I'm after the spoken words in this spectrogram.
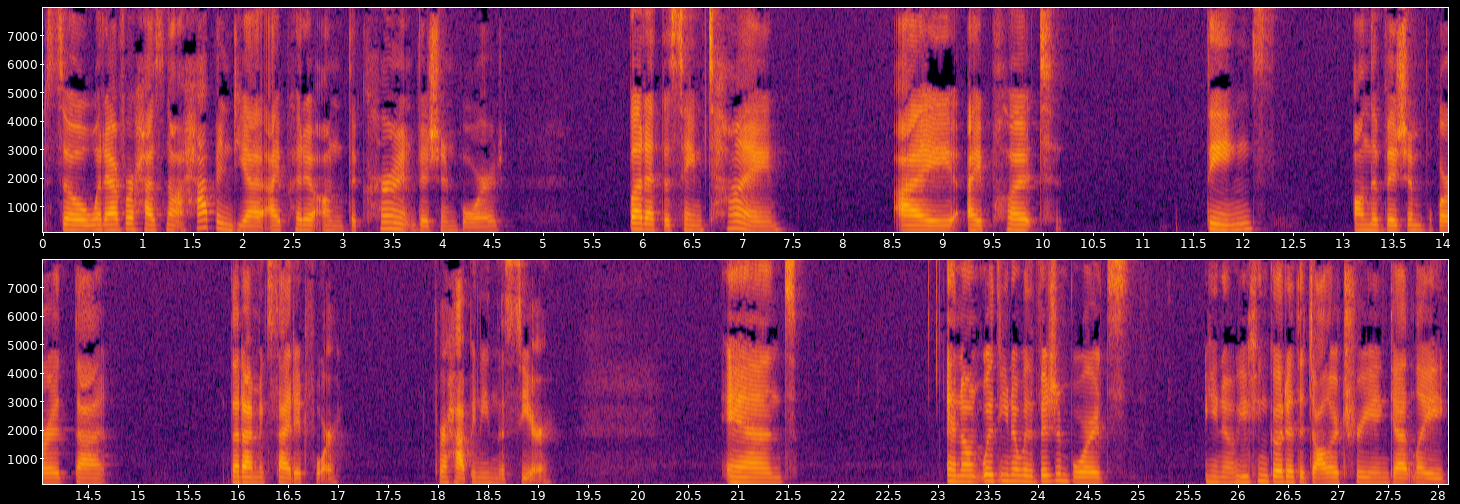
So whatever has not happened yet, I put it on the current vision board. But at the same time, I I put things on the vision board that that I'm excited for for happening this year. And and on with you know with vision boards you know, you can go to the Dollar Tree and get like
